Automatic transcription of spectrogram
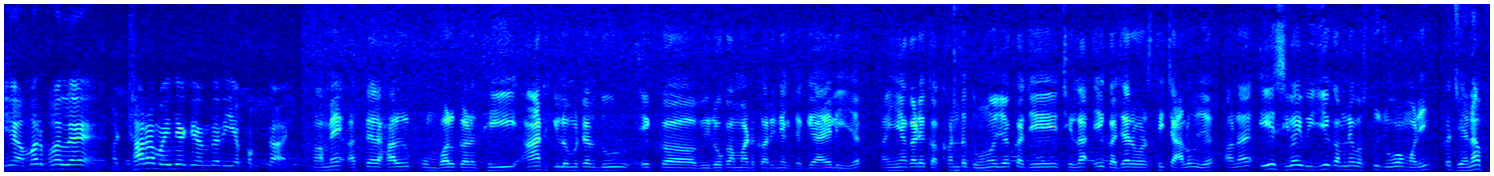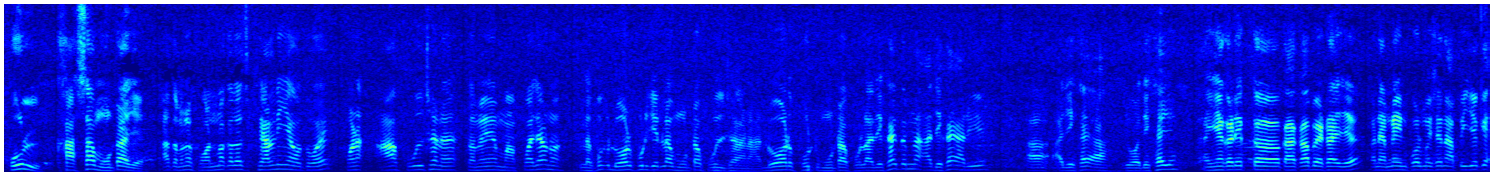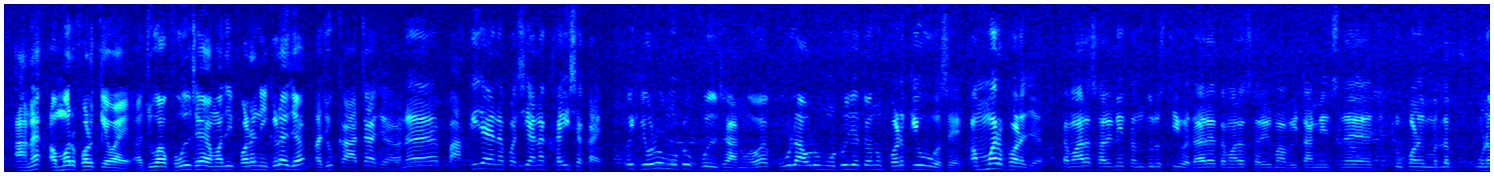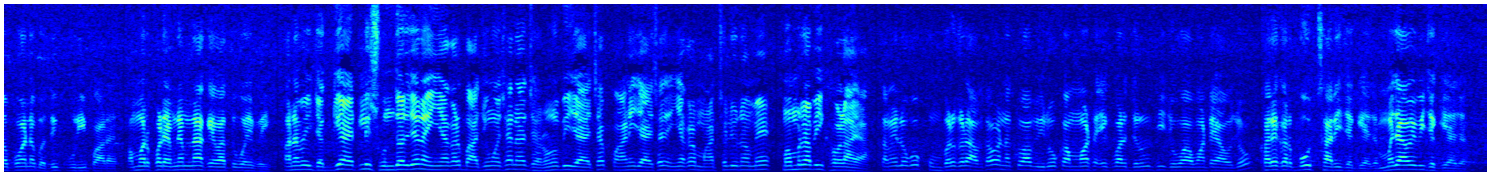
ये अमर फल है अट्ठारह महीने के अंदर ये पकता है અમે અત્યારે હાલ કુંભલગઢથી આઠ કિલોમીટર દૂર એક અ, વિરોકા મઠ કરીને એક જગ્યા આવેલી છે અહીંયા આગળ એક અખંડ ધૂણો છે કે જે છેલ્લા એક હજાર વર્ષથી ચાલુ છે અને એ સિવાય બીજી એક અમને વસ્તુ જોવા મળી કે જેના ફૂલ ખાસા મોટા છે આ તમને ફોનમાં કદાચ ખ્યાલ નહીં આવતો હોય પણ આ ફૂલ છે ને તમે માપવા જાઓ ને લગભગ દોઢ ફૂટ જેટલા મોટા ફૂલ છે આના દોઢ ફૂટ મોટા ફૂલ આ દેખાય તમને આ દેખાય આ રહ્યું એ? આ દેખાય? આ જોવા દેખાય છે? અહીંયા આગળ એક કાકા બેઠા છે અને એમને ઇન્ફોર્મેશન આપી છે કે આને અમર ફળ કહેવાય. હજુ આ ફૂલ છે, આમાંથી ફળ નીકળે છે. હજુ કાચા છે અને પાકી જાય ને પછી આને ખાઈ શકાય. કોઈ કેવડું મોટું ફૂલ છે આનું. હવે ફૂલ આવડું મોટું છે તો એનું ફળ કેવું હશે? અમર ફળ છે. તમારા શરીરની તંદુરસ્તી વધારે, તમારા શરીરમાં વિટામિન્સ ને જેટલું પણ મતલબ ઉણપ હોય ને બધી પૂરી પાડે. અમર ફળ એમને એમ ના કહેવાતું હોય ભાઈ. અને ભાઈ જગ્યા એટલી સુંદર છે ને, અહીંયા આગળ બાજુમાં છે ને, ઝરણું બી જાય છે, પાણી જાય છે અહીંયા આગળ માછલીઓને અમે મમરા બી ખવડાયા. તમે લોકો કુંભળગઢ આવતા હોય ને, તો આ વિરોકા મઠ એકવાર જરૂરથી જોવા માટે આવજો. ખરેખર બહુ જ સારી જગ્યા છે. મજા આવે એવી જગ્યા છે.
